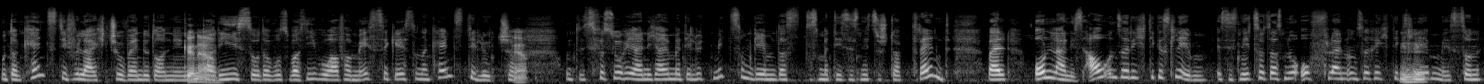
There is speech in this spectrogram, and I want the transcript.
und dann kennst du die vielleicht schon, wenn du dann in Genau. Paris oder was weiß ich, wo auf eine Messe gehst und dann kennst du die Leute schon. Ja. Und das versuche ich eigentlich auch immer die Leute mitzugeben, dass, dass man dieses nicht so stark trennt. Weil online ist auch unser richtiges Leben. Es ist nicht so, dass nur offline unser richtiges Mhm. Leben ist, sondern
